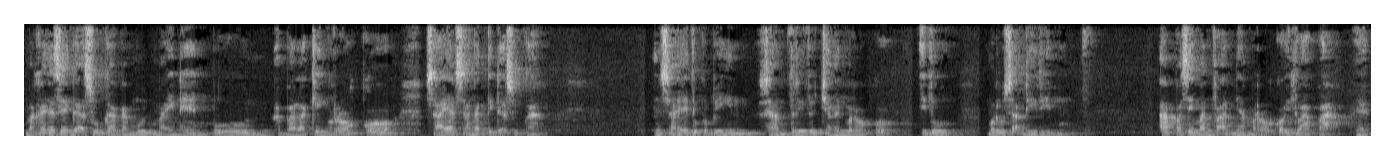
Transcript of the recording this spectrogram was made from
Makanya saya nggak suka kamu main handphone, apalagi ngerokok. Saya sangat tidak suka. Saya itu kepingin santri itu jangan merokok Itu merusak dirimu Apa sih manfaatnya merokok itu apa? Ya.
